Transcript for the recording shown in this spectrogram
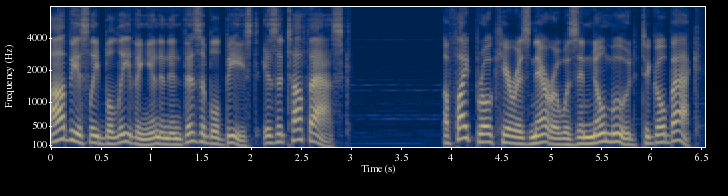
Obviously, believing in an invisible beast is a tough ask. A fight broke here as Naru was in no mood to go back.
